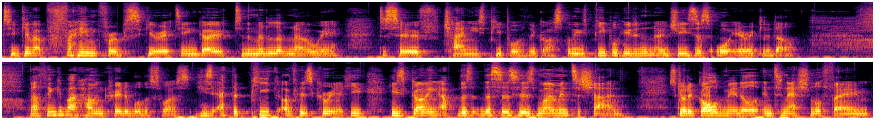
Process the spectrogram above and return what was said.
to give up fame for obscurity and go to the middle of nowhere to serve Chinese people with the gospel, these people who didn't know Jesus or Eric Liddell. Now think about how incredible this was. He's at the peak of his career. He, he's going up. This, this is his moment to shine. He's got a gold medal, international fame.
